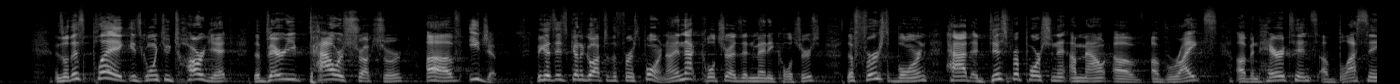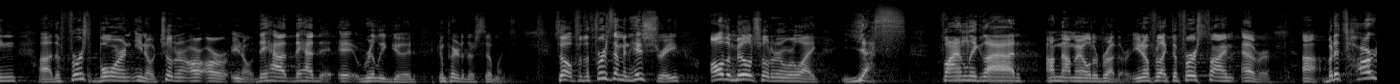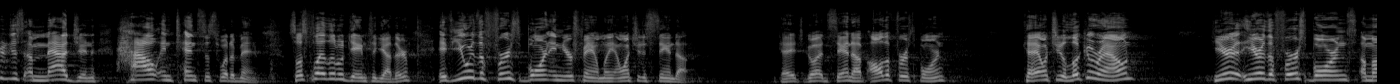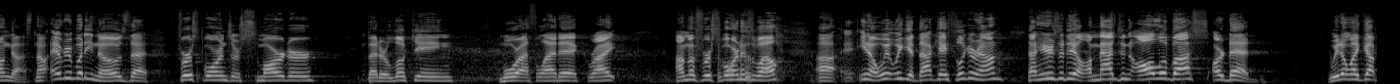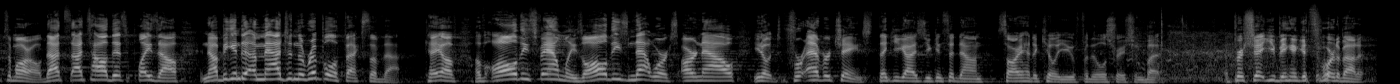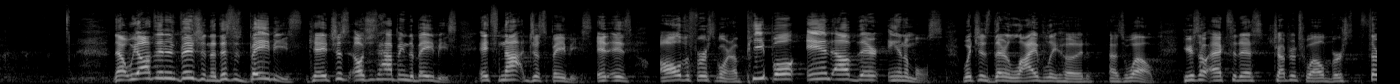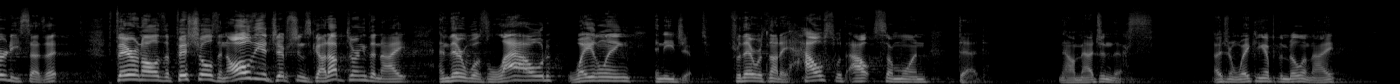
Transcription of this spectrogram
And so this plague is going to target the very power structure of Egypt because it's going to go after the firstborn. Now, in that culture, as in many cultures, the firstborn had a disproportionate amount of, of rights, of inheritance, of blessing. Uh, the firstborn, you know, children are, are, you know, they had, they had it really good compared to their siblings. So, for the first time in history, all the middle children were like, yes, finally glad I'm not my older brother, you know, for like the first time ever. Uh, but it's hard to just imagine how intense this would have been. So let's play a little game together. If you were the firstborn in your family, I want you to stand up. Okay, go ahead and stand up. All the firstborn. Okay, I want you to look around. Here, here are the firstborns among us. Now, everybody knows that firstborns are smarter, better looking, more athletic, right? I'm a firstborn as well. Uh, you know, we, we get that. Okay, so look around. Now, here's the deal imagine all of us are dead. We don't wake up tomorrow. That's, that's how this plays out. Now begin to imagine the ripple effects of that. Okay, of, of all these families, all these networks are now, you know, forever changed. Thank you guys. You can sit down. Sorry I had to kill you for the illustration, but appreciate you being a good sport about it. Now, we often envision that this is babies, okay? It's just, oh, it's just happening to babies. It's not just babies, it is all the firstborn of people and of their animals, which is their livelihood as well. Here's how Exodus chapter 12, verse 30 says it. Pharaoh and all his officials and all the Egyptians got up during the night, and there was loud wailing in Egypt. for there was not a house without someone dead. Now imagine this. Imagine waking up in the middle of the night,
